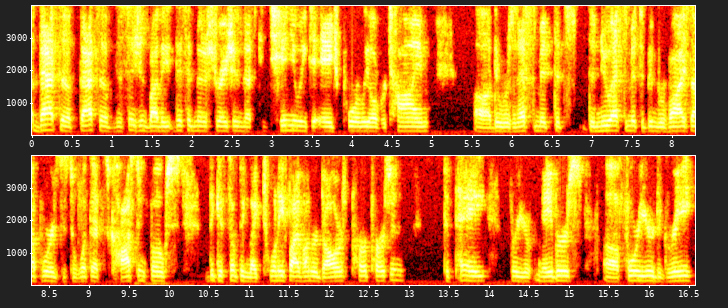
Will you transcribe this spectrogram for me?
that's a that's a decision by the, this administration that's continuing to age poorly over time. Uh, there was an estimate that's the new estimates have been revised upwards as to what that's costing folks. I think it's something like twenty five hundred dollars per person to pay for your neighbor's uh, four year degree.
